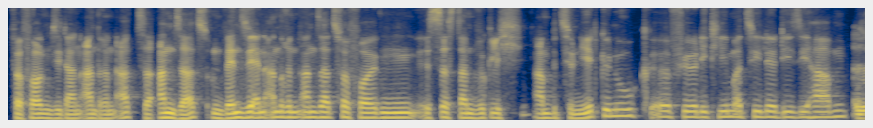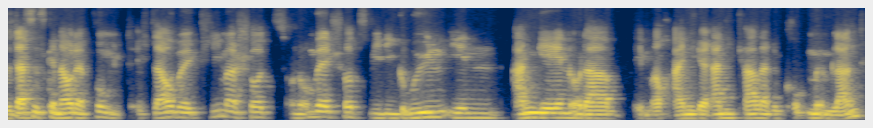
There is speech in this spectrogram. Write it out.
verfolgen Sie da einen anderen Ansatz? Und wenn Sie einen anderen Ansatz verfolgen, ist das dann wirklich ambitioniert genug äh, für die Klimaziele, die Sie haben? Also das ist genau der Punkt. Ich glaube, Klimaschutz und Umweltschutz Umweltschutz, wie die Grünen ihn angehen oder eben auch einige radikalere Gruppen im Land,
